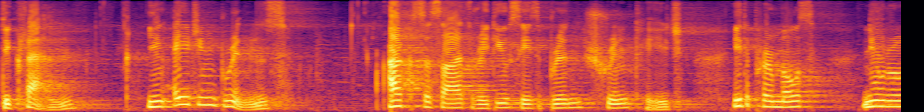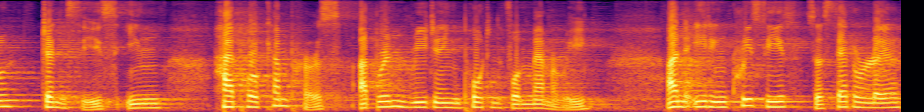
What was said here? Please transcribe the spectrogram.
decline. In aging brains, exercise reduces brain shrinkage. It promotes neurogenesis in hippocampus, a brain region important for memory, and it increases the cellular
